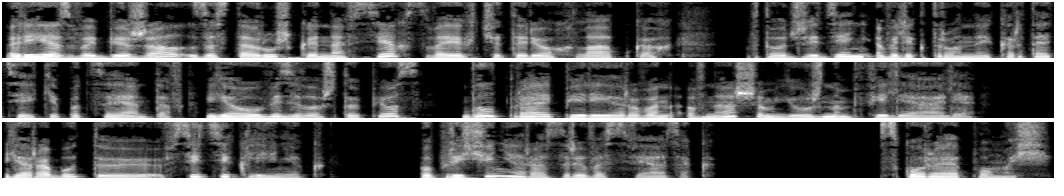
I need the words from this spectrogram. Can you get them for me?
резво бежал за старушкой на всех своих четырех лапках. В тот же день в электронной картотеке пациентов я увидела, что пес был прооперирован в нашем южном филиале. Я работаю в сети клиник по причине разрыва связок. Скорая помощь.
